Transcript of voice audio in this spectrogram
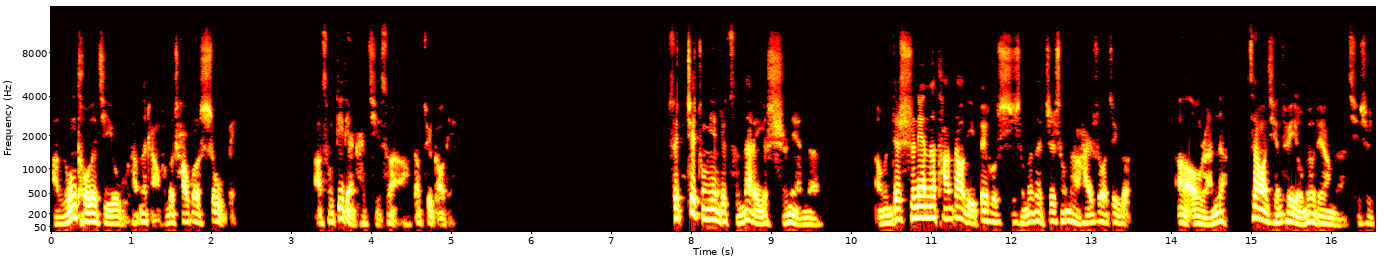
啊，龙头的绩优股，它们的涨幅都超过了十五倍啊！从低点开始计算啊，到最高点所以这中间就存在了一个十年的啊，我们这十年呢，它到底背后是什么在支撑它，还是说这个啊偶然的？再往前推有没有这样的？其实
